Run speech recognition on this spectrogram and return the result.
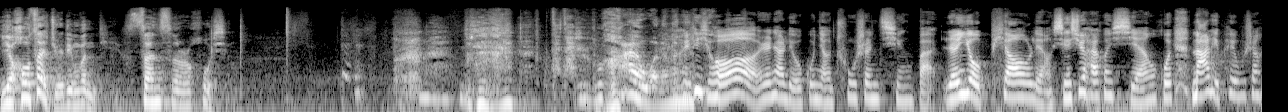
以后再决定问题，三思而后行。她这不害我呢吗？哎呦，人家柳姑娘出身清白，人又漂亮，情绪还很贤惠，哪里配不上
